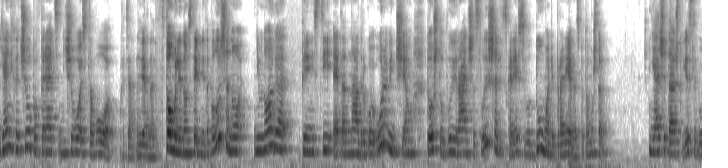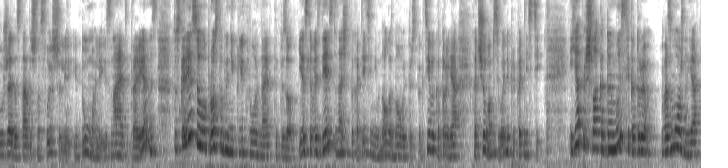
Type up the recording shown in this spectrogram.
я не хочу повторять ничего из того, хотя, наверное, в том или ином степени это получше, но немного перенести это на другой уровень, чем то, что вы раньше слышали, скорее всего, думали про ревность, потому что я считаю, что если вы уже достаточно слышали и думали, и знаете про ревность, то, скорее всего, вы просто бы не кликнули на этот эпизод. Если вы здесь, значит, вы хотите немного новой перспективы, которую я хочу вам сегодня преподнести. И я пришла к одной мысли, которую, возможно, я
